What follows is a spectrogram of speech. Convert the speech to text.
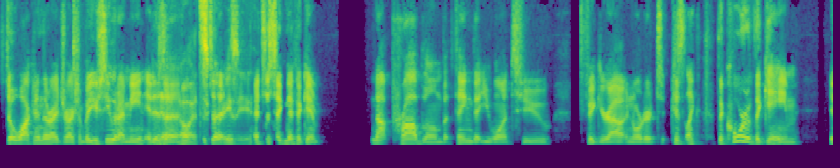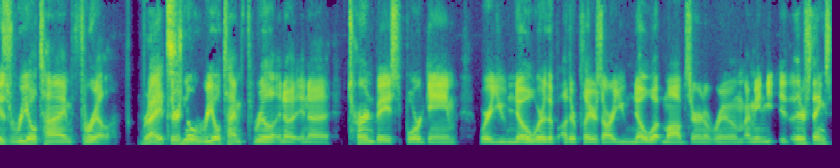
still walking in the right direction. But you see what I mean? It is yeah, a no, it's, it's a- crazy. it's a significant, not problem, but thing that you want to figure out in order to because like the core of the game is real time thrill, right? There's no real time thrill in a in a turn based board game where you know where the other players are, you know what mobs are in a room. I mean, there's things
